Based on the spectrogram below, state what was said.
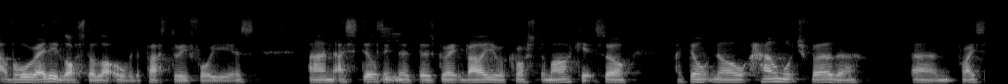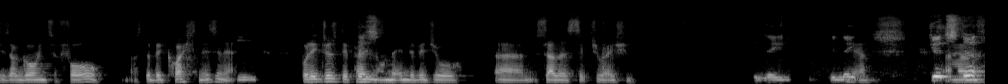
have already lost a lot over the past three, four years. And I still think that there's great value across the market. So I don't know how much further um, prices are going to fall. That's the big question, isn't it? Mm. But it does depend Yes. on the individual um, seller's situation. Indeed, indeed. Yeah. Good Um, stuff.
